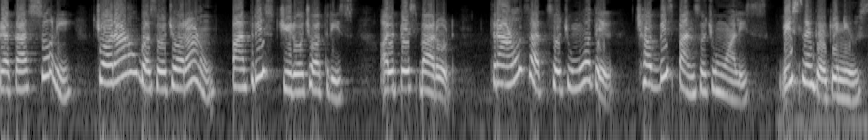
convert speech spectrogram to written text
પ્રકાશ સોની, ચોરાણું બસો ચોરાણું, પાંત્રીસ જીરો ચોત્રીસ. અલ્પેશ બારોટ, ત્રાણું સાતસો ચુમ્મોતેર છવ્વીસ પાંચસો ચુમ્માલીસ વિસનગર કે ન્યૂઝ.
